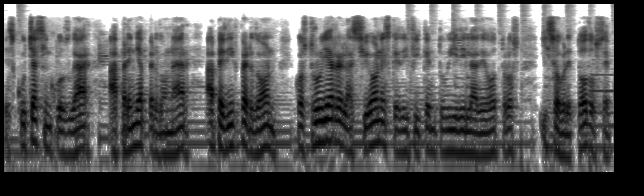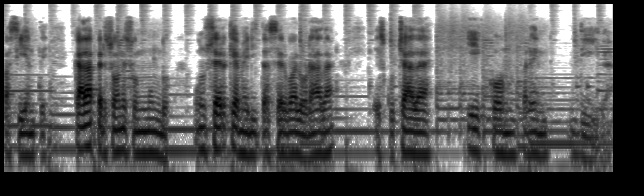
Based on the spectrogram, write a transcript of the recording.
Escucha sin juzgar, aprende a perdonar, a pedir perdón, construye relaciones que edifiquen tu vida y la de otros y sobre todo sé paciente. Cada persona es un mundo, un ser que amerita ser valorada escuchada y comprendida.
